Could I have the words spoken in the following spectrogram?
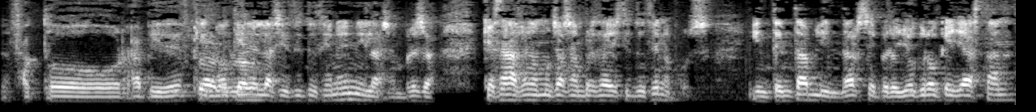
El factor rapidez que no tienen las instituciones ni las empresas. ¿Qué están haciendo muchas empresas e instituciones? Pues intenta blindarse, pero yo creo que ya están,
